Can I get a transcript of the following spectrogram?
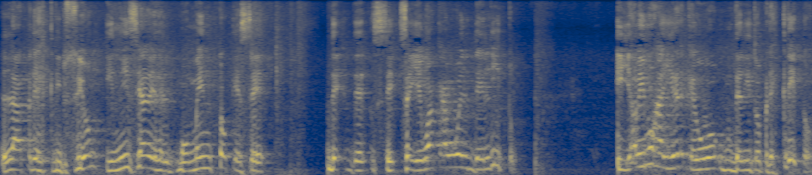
La prescripción inicia desde el momento que se, se, llevó a cabo el delito. Y ya vimos ayer que hubo un delito prescrito,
